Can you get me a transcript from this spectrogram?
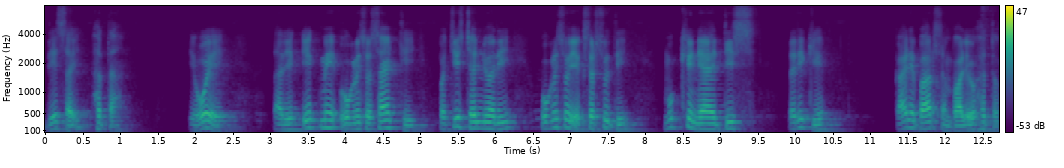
દેસાઈ હતા. તેઓએ તારીખ એક મે ઓગણીસો સાહીઠથી પચીસ જાન્યુઆરી ઓગણીસો એકસઠ સુધી મુખ્ય ન્યાયાધીશ તરીકે કાર્યભાર સંભાળ્યો હતો.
